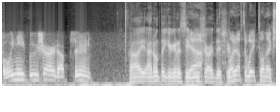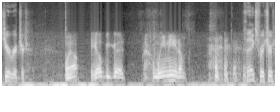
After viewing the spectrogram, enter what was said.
But we need Bouchard up soon. I, I don't think you're going to see Yeah. Bouchard this year. Might have to wait till next year, Richard. Well, he'll be good. We need him. Thanks, Richard.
